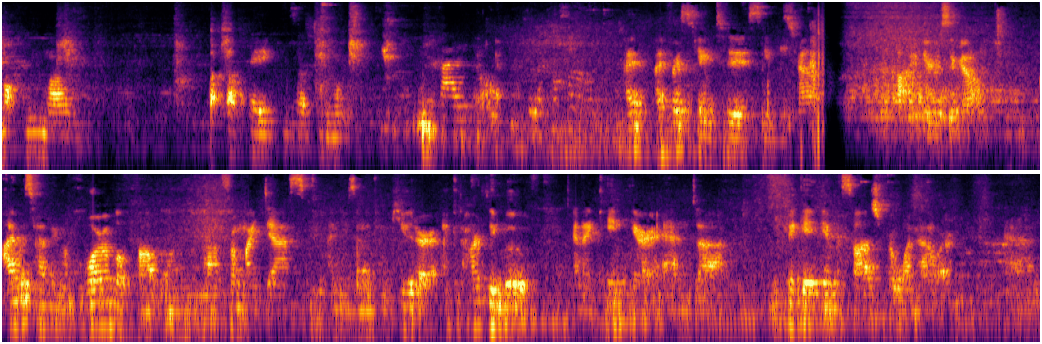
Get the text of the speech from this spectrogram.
まあ、まあ、バ カペイザシモ Hello. I, I first came to see Mika five years ago. I was having a horrible problem uh, from my desk. I'm using a computer. I could hardly move. And I came here and uh, Mika gave me a massage for one hour. And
